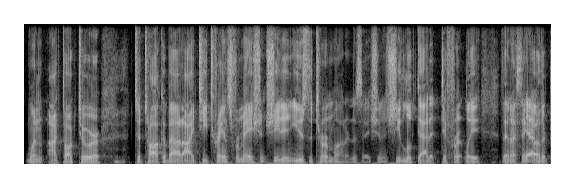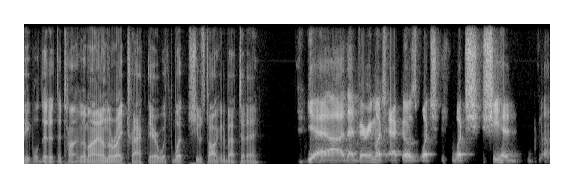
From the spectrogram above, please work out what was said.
when I talked to her to talk about IT transformation. She didn't use the term modernization and she looked at it differently than I think yeah. other people did at the time. Am I on the right track there with what she was talking about today? Yeah, uh, that very much echoes what she, what she had uh,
